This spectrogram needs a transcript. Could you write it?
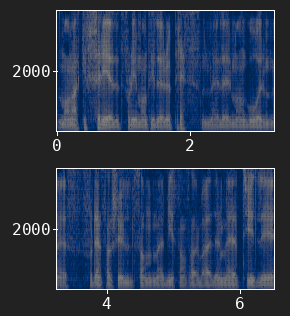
man er ikke fredet fordi man tilhører pressen, eller man går med, for den saks skyld som bistandsarbeider med tydelig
